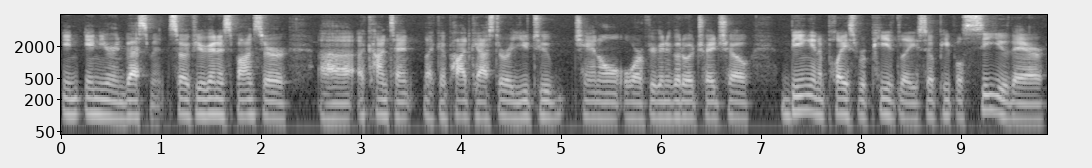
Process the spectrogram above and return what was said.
in, in your investment. So if you're going to sponsor uh, a content like a podcast or a YouTube channel, or if you're going to go to a trade show, being in a place repeatedly so people see you there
